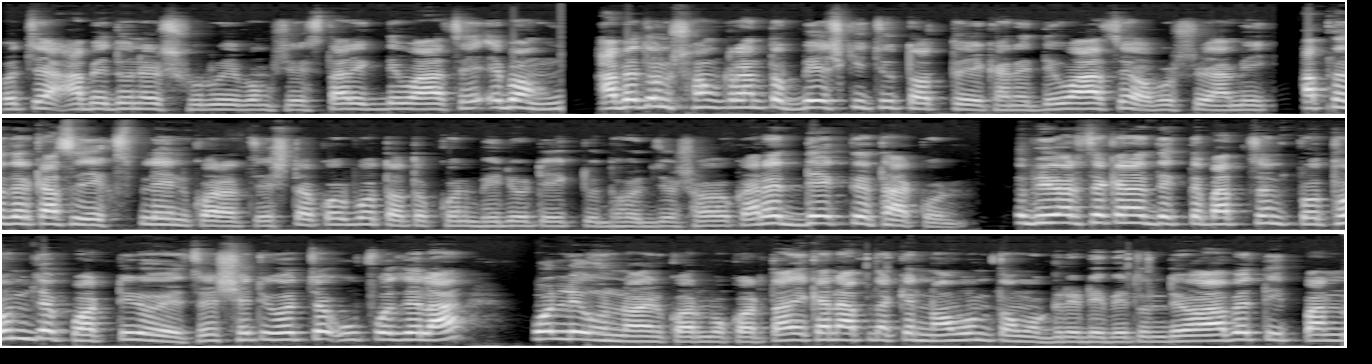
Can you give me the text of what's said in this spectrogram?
হচ্ছে আবেদনের শুরু এবং শেষ তারিখ দেওয়া আছে এবং আবেদন সংক্রান্ত বেশ কিছু তথ্য এখানে দেওয়া আছে। অবশ্যই আমি আপনাদের কাছে এক্সপ্লেন করার চেষ্টা করব। ততক্ষণ ভিডিওটি একটু ধৈর্য সহকারে দেখতে থাকুন। তো ভিউয়ার্স এখানে দেখতে পাচ্ছেন প্রথম যে পদটি রয়েছে সেটি হচ্ছে উপজেলা পল্লী উন্নয়ন কর্মকর্তা। এখানে আপনাকে নবমতম গ্রেডে বেতন দেওয়া হবে। তিপ্পান্ন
